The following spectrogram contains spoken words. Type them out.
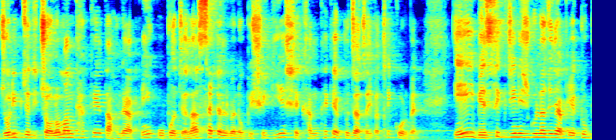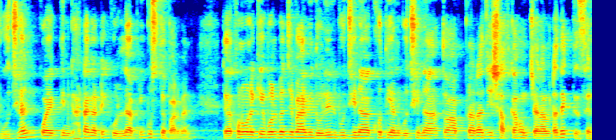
জরিপ যদি চলমান থাকে, তাহলে আপনি উপজেলা সেটেলমেন্ট অফিসে গিয়ে সেখান থেকে একটু যাচাই বাছাই করবেন। এই বেসিক জিনিসগুলো যদি আপনি একটু বুঝেন, কয়েকদিন ঘাটাঘাটি করলে আপনি বুঝতে পারবেন। তো এখন অনেকেই বলবেন যে, ভাই, আমি দলিল বুঝি না, খতিয়ান বুঝি না। তো আপনারা যে সাতকাহন চ্যানেলটা দেখতেছেন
